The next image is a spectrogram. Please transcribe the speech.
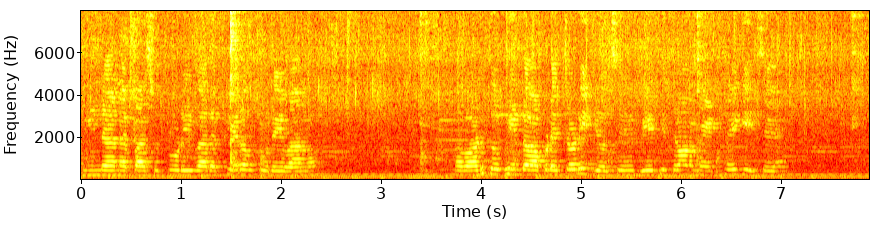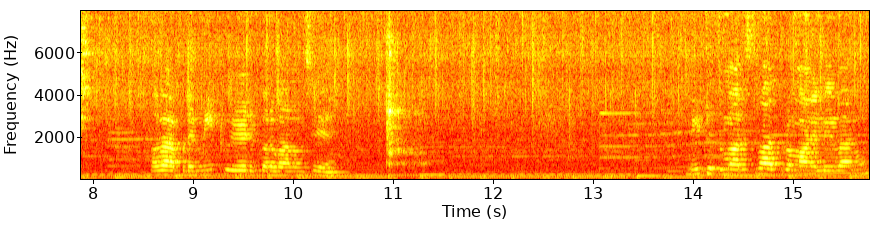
ભીંડાને પાછું થોડી વાર ફેરવતું રહેવાનું. હવે અડધો ભીંડો આપણે ચડી ગયો છે, બેથી ત્રણ મિનિટ થઈ ગઈ છે. હવે આપણે મીઠું એડ કરવાનું છે. મીઠું તમારા સ્વાદ પ્રમાણે લેવાનું.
